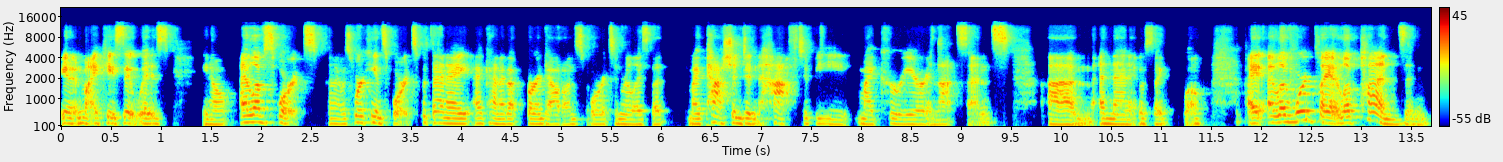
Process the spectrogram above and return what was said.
you know, in my case, it was you know, I love sports and I was working in sports, but then I, I kind of got burned out on sports and realized that my passion didn't have to be my career in that sense. Um, and then it was like, well, I, I, love wordplay. I love puns. And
